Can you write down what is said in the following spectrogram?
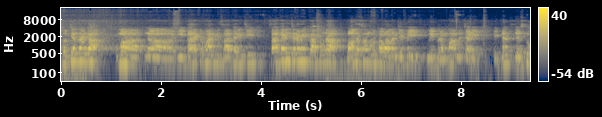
స్వచ్ఛందంగా మా ఈ కార్యక్రమానికి సహకరించి సహకరించడమే కాకుండా భాగస్వాములు కావాలని చెప్పి మీ బ్రహ్మాందచారి విజ్ఞప్తి చేస్తూ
